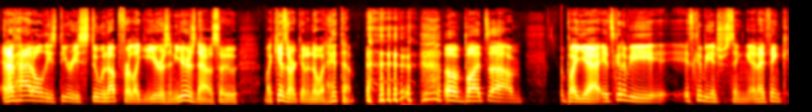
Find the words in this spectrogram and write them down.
And I've had all these theories stewing up for like years and years now, so my kids aren't to know what hit them. uh, but um, but yeah, it's gonna be it's gonna be interesting, and I think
